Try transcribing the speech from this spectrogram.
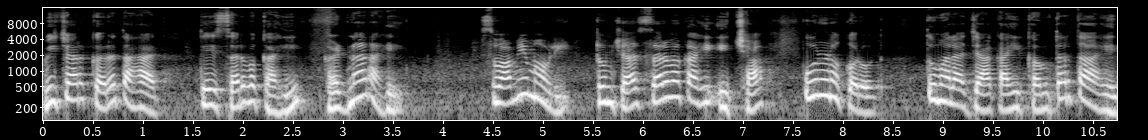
विचार करत आहात ते सर्व काही घडणार आहे. स्वामी माऊली तुमच्या सर्व काही इच्छा पूर्ण करोत. तुम्हाला ज्या काही कमतरता आहेत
